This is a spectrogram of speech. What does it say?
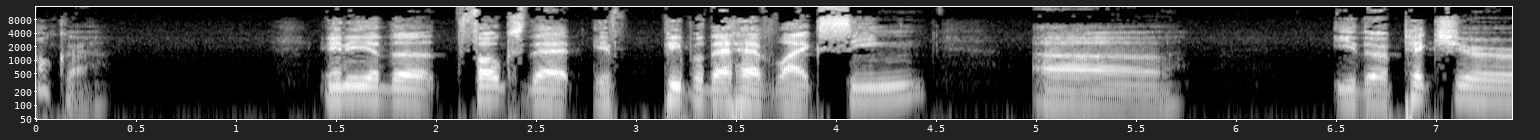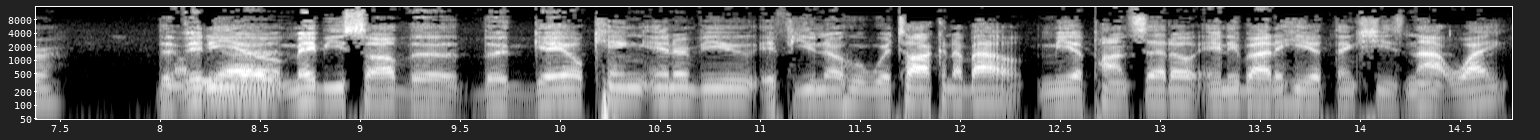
Okay. Any of the folks that if people that have like seen uh, either a picture, the oh, video, yeah. maybe you saw the the Gayle King interview. If you know who we're talking about, Miya Ponsetto. Anybody here think she's not white?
